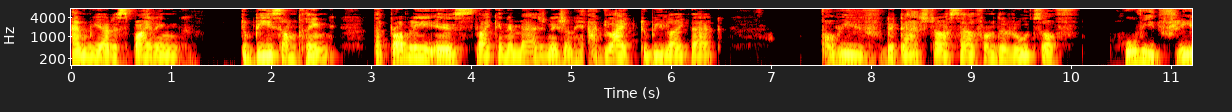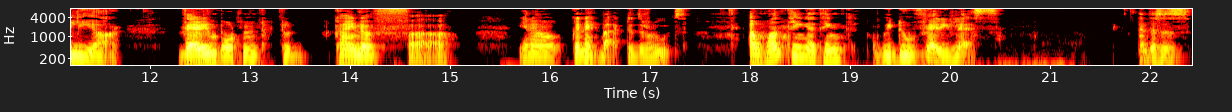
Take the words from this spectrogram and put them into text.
and we are aspiring to be something that probably is like an imagination. I'd like to be like that, but we've detached ourselves from the roots of who we really are. Very important to kind of uh, you know, connect back to the roots. And one thing I think we do very less, and this is,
